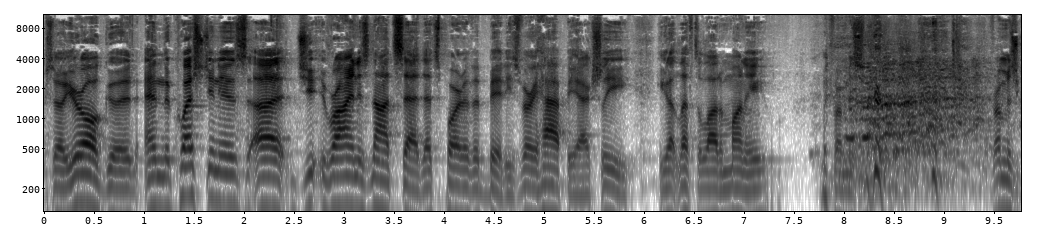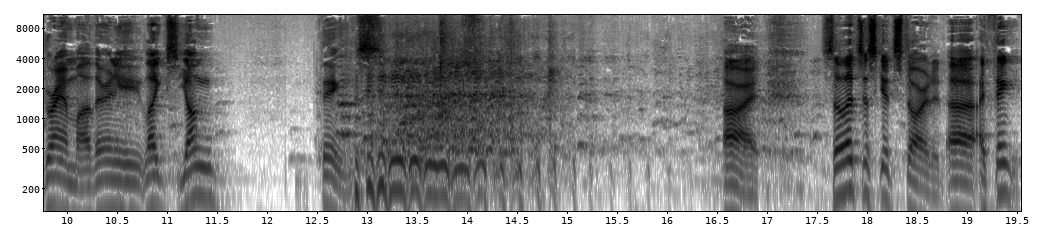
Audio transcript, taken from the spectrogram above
So you're all good. And the question is, uh, G- Ryan is not sad. That's part of a bit. He's very happy. Actually, he got left a lot of money from his from his grandmother, and he likes young things. all right. So let's just get started. Uh, I think,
